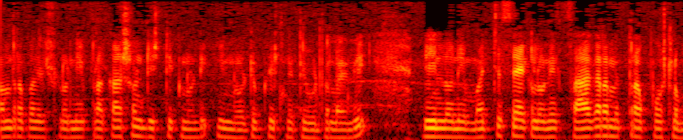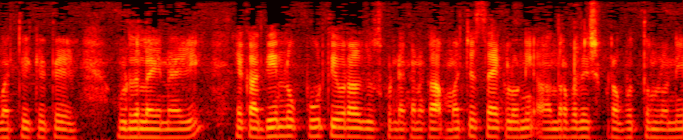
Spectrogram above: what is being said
ఆంధ్రప్రదేశ్లోని ప్రకాశం డిస్టిక్ నుండి ఈ నోటిఫికేషన్ అయితే విడుదలైంది. దీనిలోని మత్స్యశాఖలోని సాగరమిత్ర పోస్టుల భర్తీకి అయితే విడుదలైనాయి. ఇక దీనిలో పూర్తి వివరాలు చూసుకుంటే కనుక మత్స్యశాఖలోని ఆంధ్రప్రదేశ్ ప్రభుత్వంలోని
